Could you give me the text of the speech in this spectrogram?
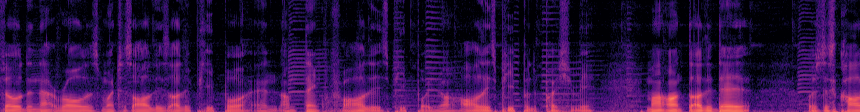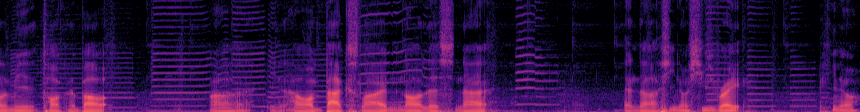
filled in that role as much as all these other people, and I'm thankful for all these people. You know, all these people to pushing me. My aunt the other day was just calling me, talking about uh, you know how I'm backsliding and all this and that, and uh, you know she's right. You know,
